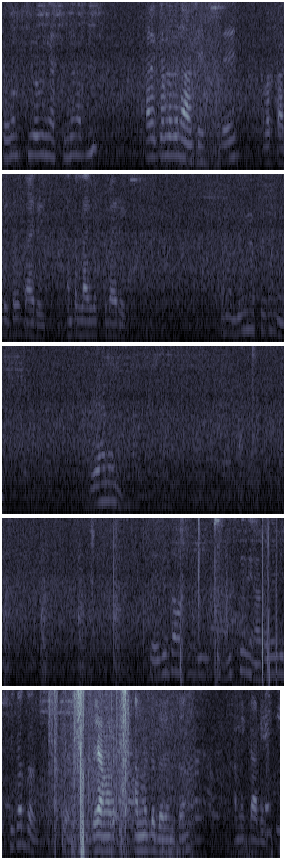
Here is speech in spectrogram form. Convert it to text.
তখন কীভাবে নিয়ে আসছিলেন আপনি? আরে কেমন দিন আছে দে আবার কাটি তো বাইরে এখন তো লাইভ করতে বাইরে আমার দিন আছে এখানে? এখানে তো তো ধরেন তো আমি কেটে।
